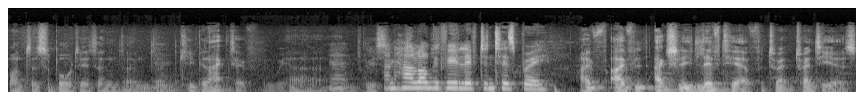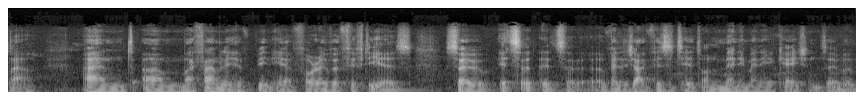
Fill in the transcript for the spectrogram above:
want to support it and, and, and keep it active. Uh, yeah. And, and how long have you lived in Tisbury? I've, I've actually lived here for tw- 20 years now, and um, my family have been here for over 50 years. So it's a, it's a, a, village I've visited on many, many occasions over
